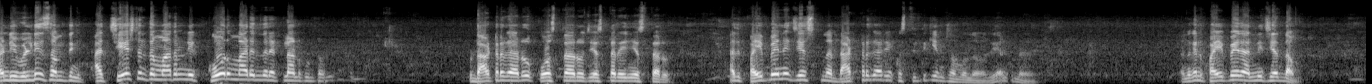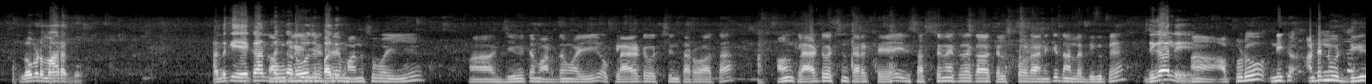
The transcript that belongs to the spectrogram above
and you will do something అది చేసినంత మాత్రం నీ కోర్ మారిందని ఎట్లా అనుకుంటావు? ఇప్పుడు డాక్టర్ గారు కోస్తారు చేస్తారు ఏం చేస్తారు? అది పై పైనే చేస్తున్నారు. డాక్టర్ గారి యొక్క స్థితికి ఏం సంబంధం అది అంటున్నాను అందుకని పై పైన అన్నీ చేద్దాం. లోపల మారకు. అందుకే ఏకాంతంగా రోజు పది మనసు పోయి ఆ, జీవితం అర్థమయ్యి ఒక క్లారిటీ వచ్చిన తర్వాత అవును క్లారిటీ వచ్చింది కరెక్టే ఇది సస్టైన్ అవుతుందా కదా తెలుసుకోవడానికి దాంట్లో దిగితే దిగాలి. ఆ, అప్పుడు నీకు అంటే నువ్వు దిగి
